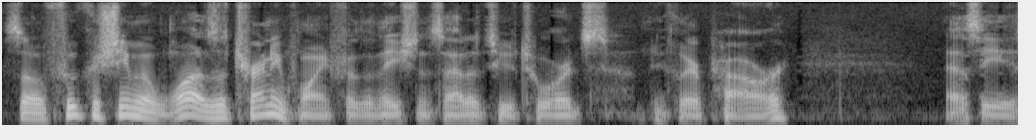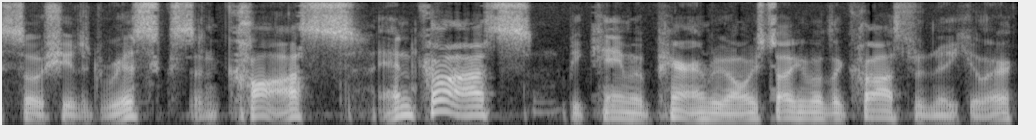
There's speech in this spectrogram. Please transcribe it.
So Fukushima was a turning point for the nation's attitude towards nuclear power, as the associated risks and costs and costs became apparent. We're always talking about the cost of nuclear.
